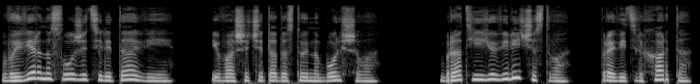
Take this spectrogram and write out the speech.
«Вы верно служите Литавии, и ваша чита достойна большего. Брат Ее Величества, правитель Харта,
